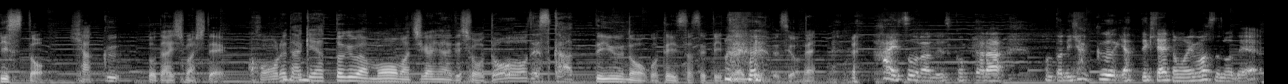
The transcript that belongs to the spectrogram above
リスト100と題しましてこれだけやっとけばもう間違いないでしょう。どうですかっていうのをご提示させていただいてるんですよね。はいそうなんです。ここから本当に100やっていきたいと思いますので。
